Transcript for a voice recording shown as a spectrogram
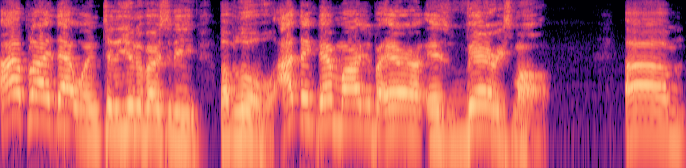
I applied that one to the University of Louisville. I think their margin for error is very small. Um,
